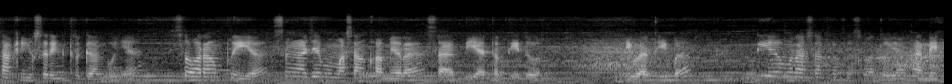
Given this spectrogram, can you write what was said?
Saking sering terganggunya, seorang pria sengaja memasang kamera saat dia tertidur. Tiba-tiba, dia merasakan sesuatu yang aneh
